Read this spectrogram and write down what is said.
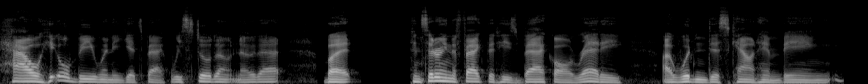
how he'll be when he gets back. We still don't know that, but considering the fact that he's back already, I wouldn't discount him being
